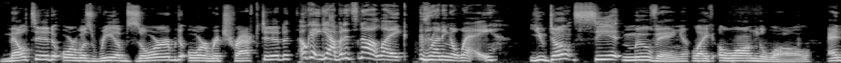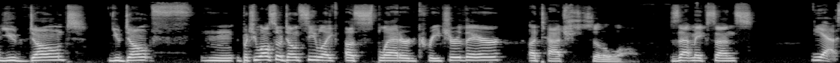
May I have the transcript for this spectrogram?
melted or was reabsorbed or retracted. Okay, yeah, but it's not like running away. You don't see it moving like along the wall, and you don't, you don't, f- hmm, but you also don't see like a splattered creature there attached to the wall. Does that make sense? Yes.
